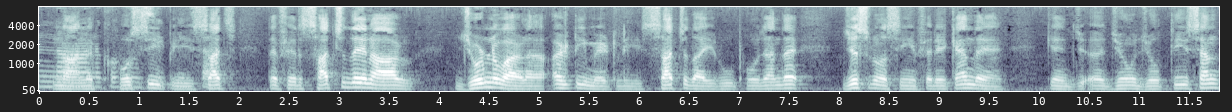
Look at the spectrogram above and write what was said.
ਨਾਨਕ ਹੋਸੀ ਭੀ ਵੀ ਸੱਚ। ਤੇ ਫਿਰ ਸੱਚ ਦੇ ਨਾਲ ਜੁੜਨ ਵਾਲਾ ਅਲਟੀਮੇਟਲੀ ਸੱਚ ਦਾ ਹੀ ਰੂਪ ਹੋ ਜਾਂਦਾ ਹੈ ਜਿਸ ਨੂੰ ਅਸੀਂ ਫਿਰ ਇਹ ਕਹਿੰਦੇ ਹਾਂ ਕਿ ਜਿਉਂ ਜੋਤੀ ਸੰਗ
